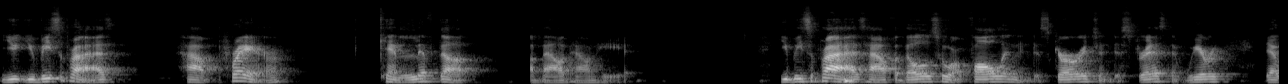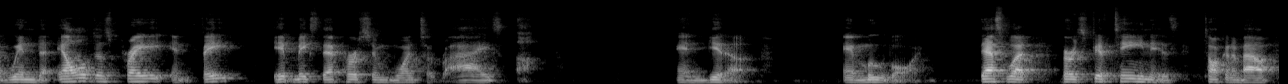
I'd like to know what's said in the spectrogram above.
You, you'd be surprised how prayer can lift up a bowed down head. You'd be surprised how, for those who are fallen and discouraged and distressed and weary, that when the elders pray in faith, it makes that person want to rise up and get up and move on. That's what verse 15 is talking about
